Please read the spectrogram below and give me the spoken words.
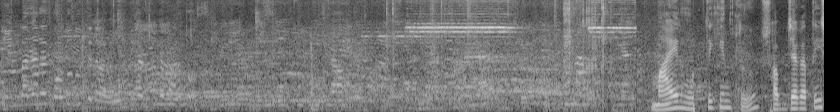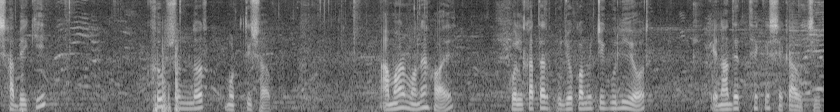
তিন বাজারে কত দূর যেতে পারব? অম্বিকা ঢুকতে পারব মায়ের মূর্তি কিন্তু সব জায়গাতেই সাবেকি, খুব সুন্দর মূর্তি সব। আমার মনে হয় কলকাতার পুজো কমিটিগুলিওর এনাদের থেকে শেখা উচিত।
